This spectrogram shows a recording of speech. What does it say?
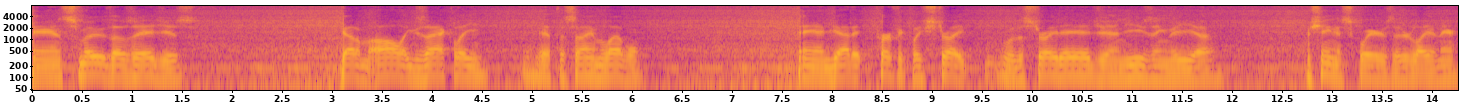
and smooth those edges. Got them all exactly at the same level and got it perfectly straight with a straight edge and using the uh, machinist squares that are laying there.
